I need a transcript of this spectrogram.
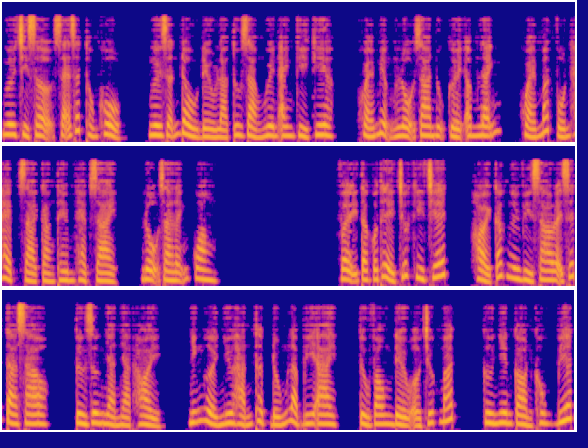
ngươi chỉ sợ sẽ rất thống khổ. Người dẫn đầu đều là tu giả Nguyên Anh Kỳ kia, khóe miệng lộ ra nụ cười âm lãnh, khóe mắt vốn hẹp dài càng thêm hẹp dài, lộ ra lãnh quang. Vậy ta có thể trước khi chết, hỏi các ngươi vì sao lại giết ta sao? Từ dương nhàn nhạt, nhạt hỏi, những người như hắn thật đúng là bi ai, tử vong đều ở trước mắt, cư nhiên còn không biết.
